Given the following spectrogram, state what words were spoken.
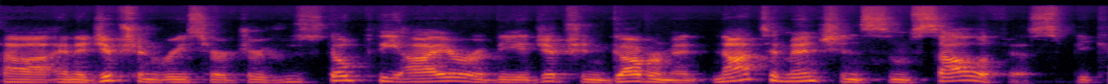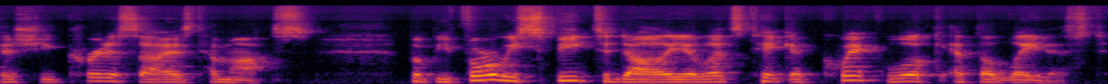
uh, an Egyptian researcher who stoked the ire of the Egyptian government, not to mention some Salafists because she criticized Hamas. But before we speak to Dalia, let's take a quick look at the latest.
